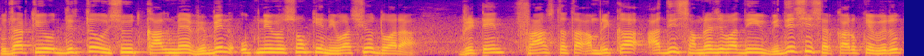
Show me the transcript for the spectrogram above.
विद्यार्थियों द्वितीय विश्व युद्ध काल में विभिन्न उपनिवेशों के निवासियों द्वारा ब्रिटेन, फ्रांस तथा अमेरिका आदि साम्राज्यवादी विदेशी सरकारों के विरुद्ध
